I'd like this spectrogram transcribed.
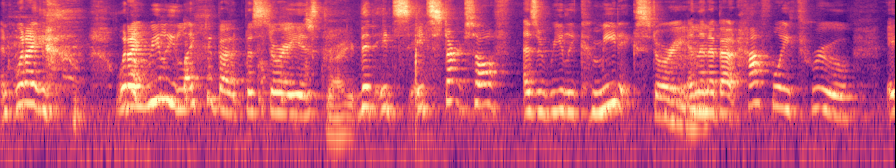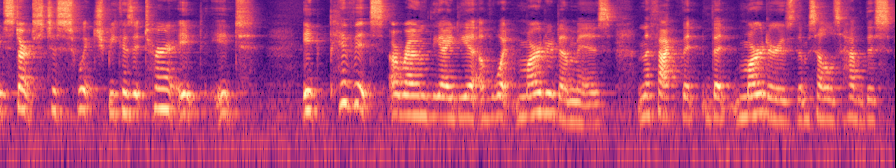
And what I what I really liked about the story is that it's it starts off as a really comedic story, and then about halfway through, it starts to switch because it turn it it it pivots around the idea of what martyrdom is and the fact that that martyrs themselves have this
